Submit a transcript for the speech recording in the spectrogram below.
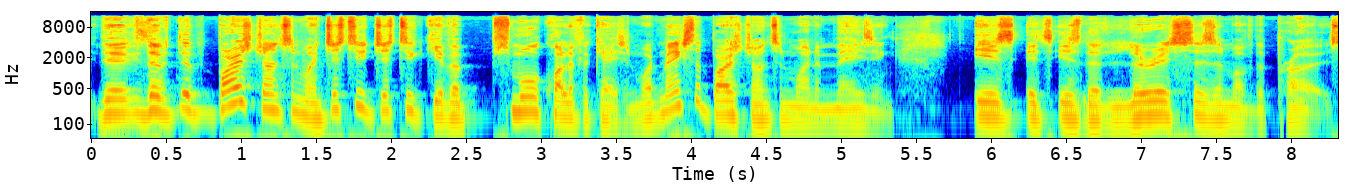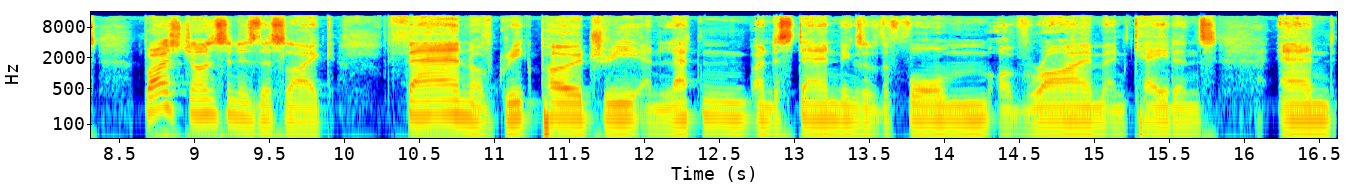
the, the the Boris Johnson one. Just to just to give a small qualification, what makes the Boris Johnson one amazing is it's is the lyricism of the prose. Boris Johnson is this like fan of Greek poetry and Latin understandings of the form of rhyme and cadence. And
